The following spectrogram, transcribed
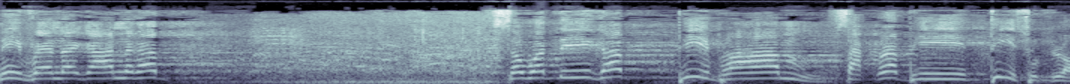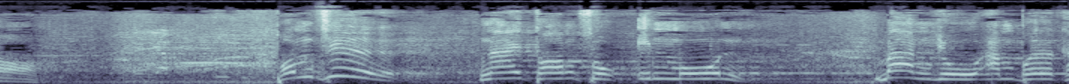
นี่แฟนรายการนะครับ สวัสดีครับ พี่พราหมณ์ศักรพีที่สุดหล่อ ผมชื่อนายทองสุขอินมูล บ้านอยู่อำเภอค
